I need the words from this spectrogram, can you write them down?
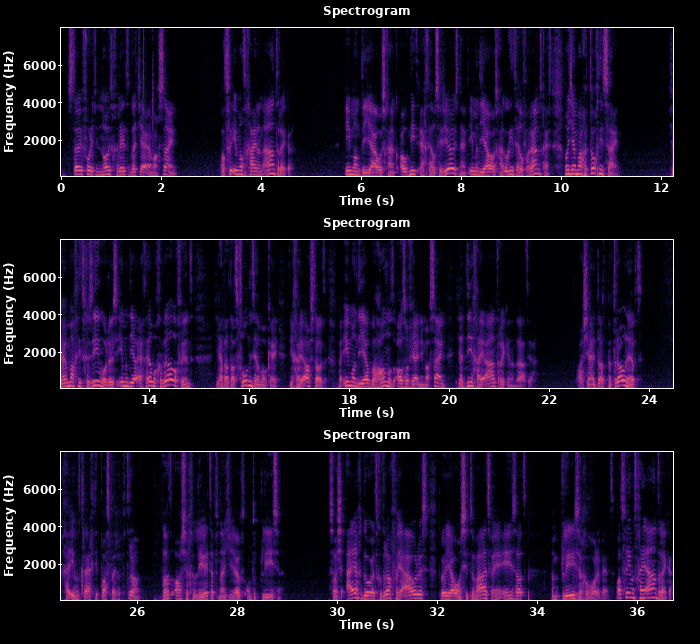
Stel je voor dat je nooit geleerd hebt dat jij er mag zijn. Wat voor iemand ga je dan aantrekken? Iemand die jou waarschijnlijk ook niet echt heel serieus neemt. Iemand die jou waarschijnlijk ook niet heel veel ruimte geeft. Want jij mag er toch niet zijn. Jij mag niet gezien worden. Dus iemand die jou echt helemaal geweldig vindt, ja, dat, dat voelt niet helemaal oké. Die ga je afstoten. Maar iemand die jou behandelt alsof jij niet mag zijn, ja, die ga je aantrekken inderdaad, ja. Als jij dat patroon hebt, ga je iemand krijgen die past bij dat patroon. Wat als je geleerd hebt vanuit je jeugd om te pleasen? Dus als je eigenlijk door het gedrag van je ouders, door jouw situatie waar je in zat, een pleaser geworden bent. Wat voor iemand ga je aantrekken?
